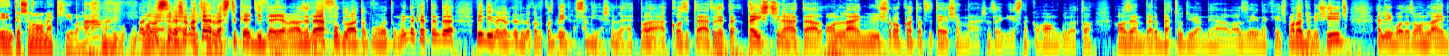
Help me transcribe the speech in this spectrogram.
én köszönöm a meghívást. Á, nagyon szívesen, már terveztük egy ideje, mert azért elfoglaltak voltunk mind a ketten, de mindig nagyon örülök, amikor végre személyesen lehet találkozni. Tehát azért te, te is csináltál online műsorokat, tehát teljesen más az egésznek a hangulata, ha az ember be tud jönni, hála az égnek, és maradjon is így. Elég volt az online,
